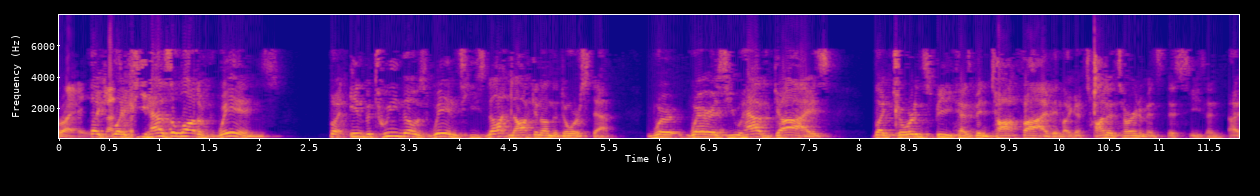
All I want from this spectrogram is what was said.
Right. Like, That's like he has a lot of wins, but in between those wins, he's not knocking on the doorstep. Where, whereas you have guys like Jordan Spieth has been top five in like a ton of tournaments this season. I,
